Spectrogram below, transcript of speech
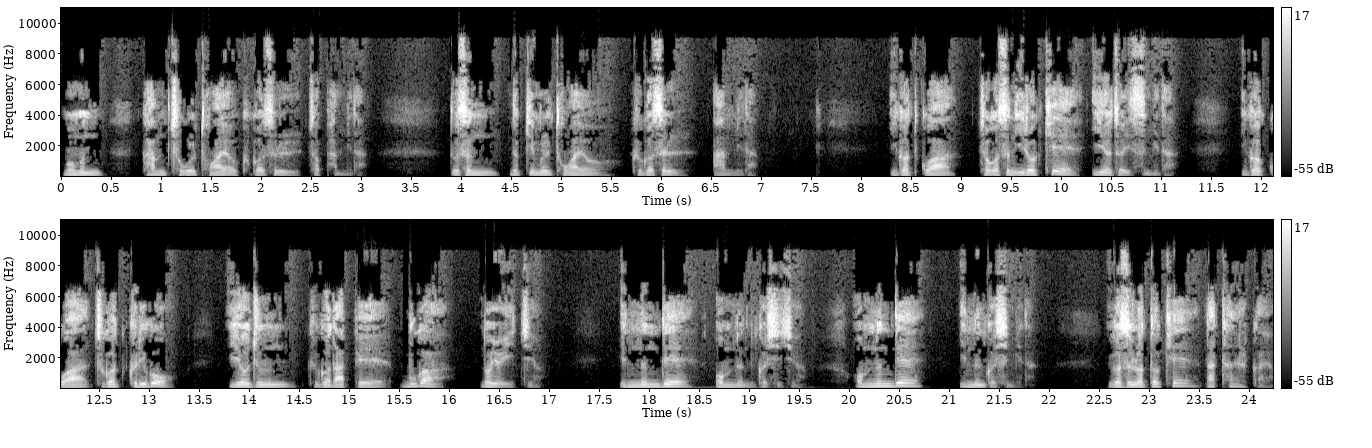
몸은 감촉을 통하여 그것을 접합니다. 뜻은 느낌을 통하여 그것을 압니다. 이것과 저것은 이렇게 이어져 있습니다. 이것과 저것 그리고 이어주는 그것 앞에 무가 놓여 있지요. 있는데 없는 것이지요. 없는데 있는 것입니다. 이것을 어떻게 나타낼까요?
